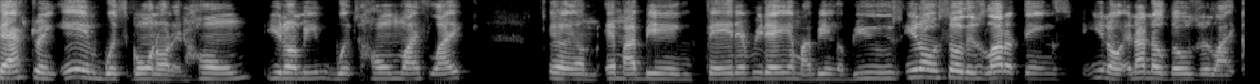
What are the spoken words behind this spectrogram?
factoring in what's going on at home you know what i mean? What's home life like? Um am i being fed every day? Am i being abused? You know so there's a lot of things you know and i know those are like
